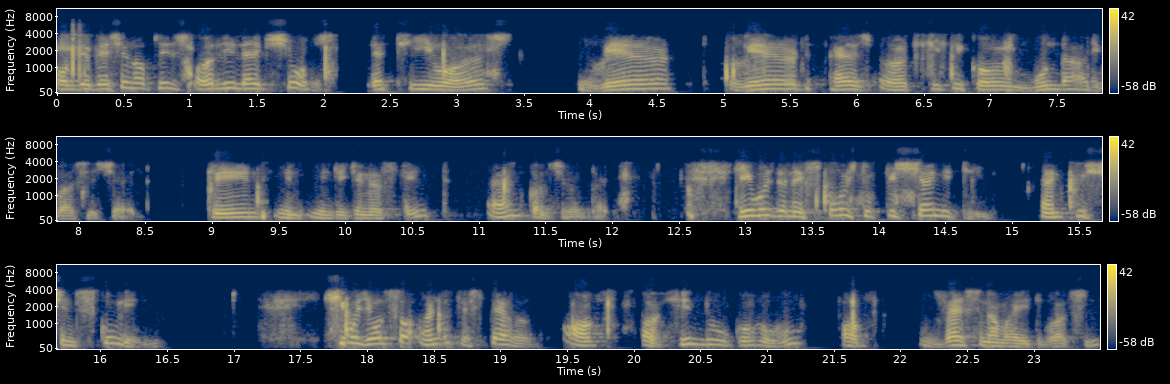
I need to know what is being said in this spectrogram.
observation of his early life shows that he was reared, reared as a typical Munda Adivasi child, trained in indigenous faith and cultural life. He was then exposed to Christianity and Christian schooling. He was also under the spell of a Hindu guru of Vaishnavite version.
